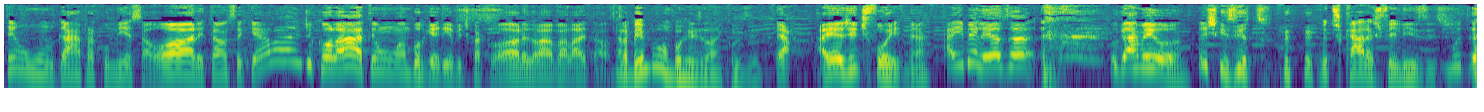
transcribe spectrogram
tem algum lugar pra comer essa hora e tal, não sei o que. Ela indicou lá, tem uma hamburgueria 24 horas, lá, vai lá e tal. Era bem bom o hambúrguer de lá, inclusive. É, aí a gente foi, né? Aí beleza, lugar meio, meio esquisito. Muitos caras felizes. Muito.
